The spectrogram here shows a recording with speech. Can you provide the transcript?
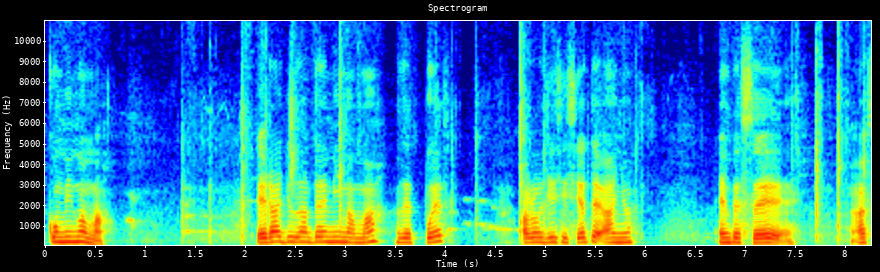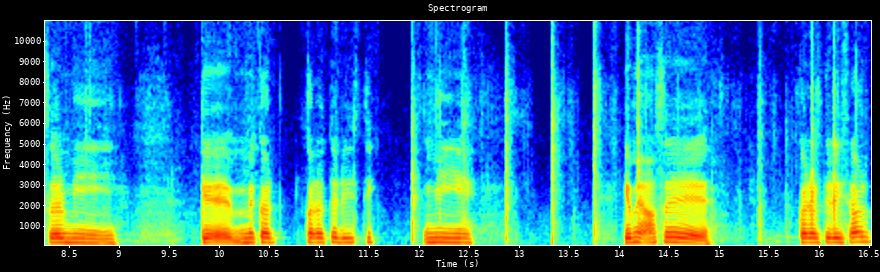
con mi mamá. Era ayudante de mi mamá. Después, a los 17 años, empecé a hacer mi, que me caracteriza, mi, que me hace caracterizar,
